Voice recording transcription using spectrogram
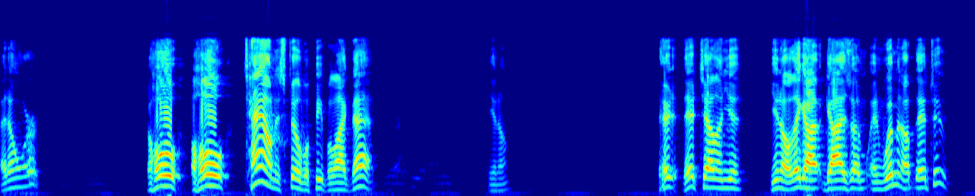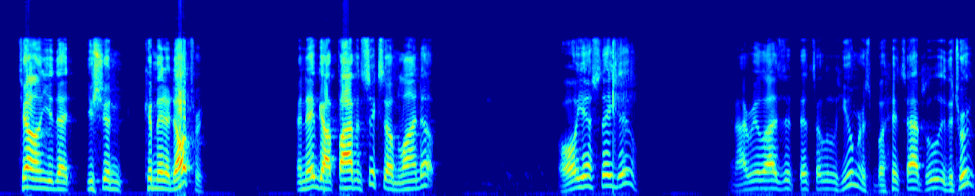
That don't work. The whole, a whole town is filled with people like that. You know? They're, they're telling you, you know, they got guys and women up there too, telling you that you shouldn't commit adultery. And they've got five and six of them lined up. Oh, yes, they do. And I realize that that's a little humorous, but it's absolutely the truth.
